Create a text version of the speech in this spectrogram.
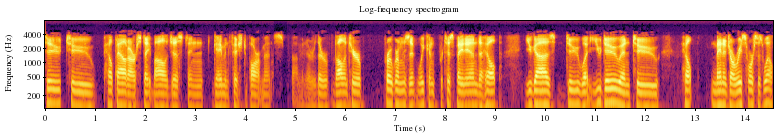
do to help out our state biologists and game and fish departments? I mean, are there volunteer programs that we can participate in to help you guys do what you do and to help manage our resources well?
